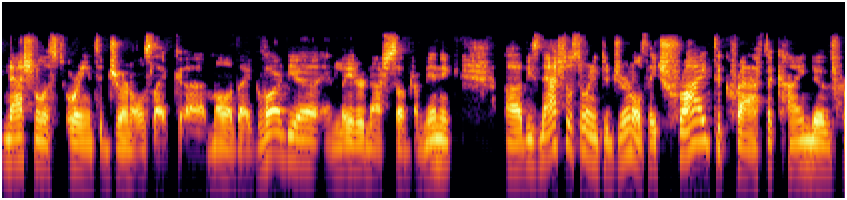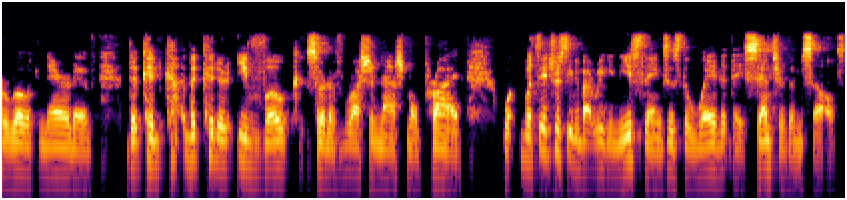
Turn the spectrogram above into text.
nationalist oriented journals like uh, Molodaya Gvardia and later Nash Sovremennik. Uh, these nationalist oriented journals, they tried to craft a kind of heroic narrative that could, that could evoke sort of Russian national pride. What's interesting about reading these things is the way that they censor themselves.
